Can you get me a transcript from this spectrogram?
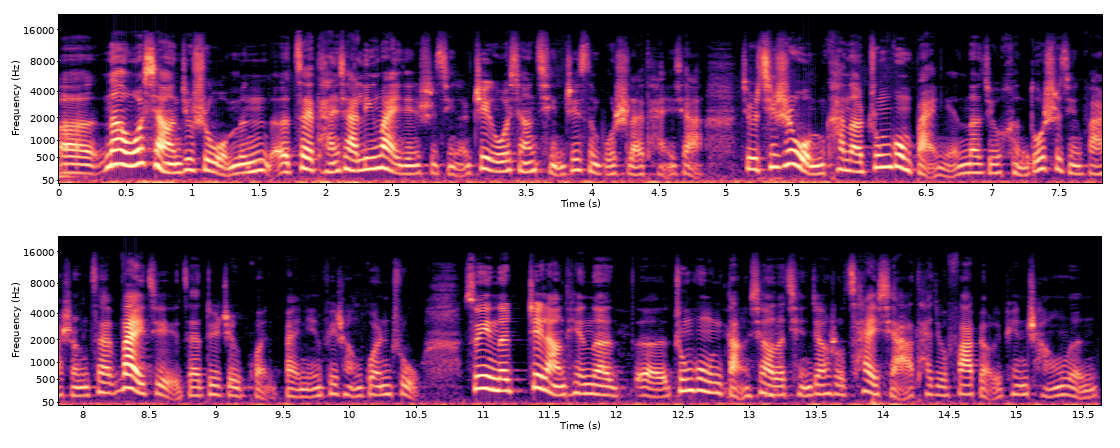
呃，那我想就是我们呃再谈一下另外一件事情啊。这个我想请 Jason 博士来谈一下。就是其实我们看到中共百年呢，就很多事情发生在外界也在对这个管百年非常关注。所以呢，这两天呢，呃，中共党校的前教授蔡霞他就发表了一篇长文。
